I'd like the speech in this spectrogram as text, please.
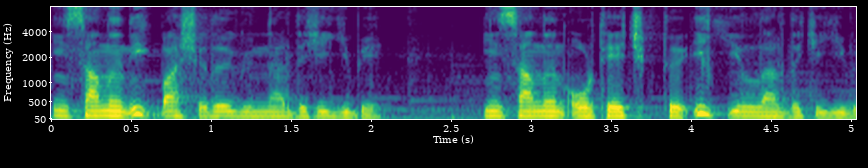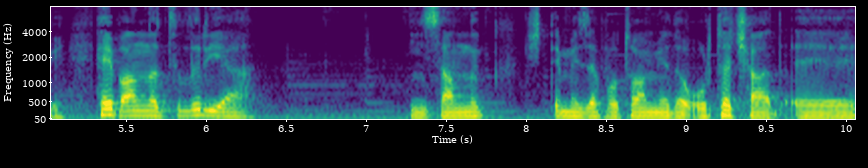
insanlığın ilk başladığı günlerdeki gibi. insanlığın ortaya çıktığı ilk yıllardaki gibi. Hep anlatılır ya insanlık işte Mezopotamya'da Orta Çağ e,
